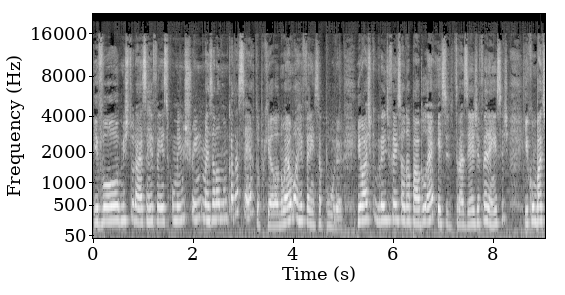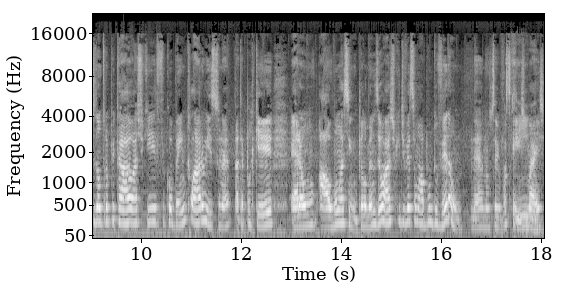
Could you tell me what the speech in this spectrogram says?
E vou misturar essa referência com o mainstream, mas ela nunca dá certo, porque ela não é uma referência pura. E eu acho que o grande diferencial da Pablo é esse, de trazer as referências. E com Batidão Tropical, eu acho que ficou bem claro isso, né? Até porque era um álbum, assim, pelo menos eu acho que devia ser um álbum do verão, né? Não sei vocês, Sim. mas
